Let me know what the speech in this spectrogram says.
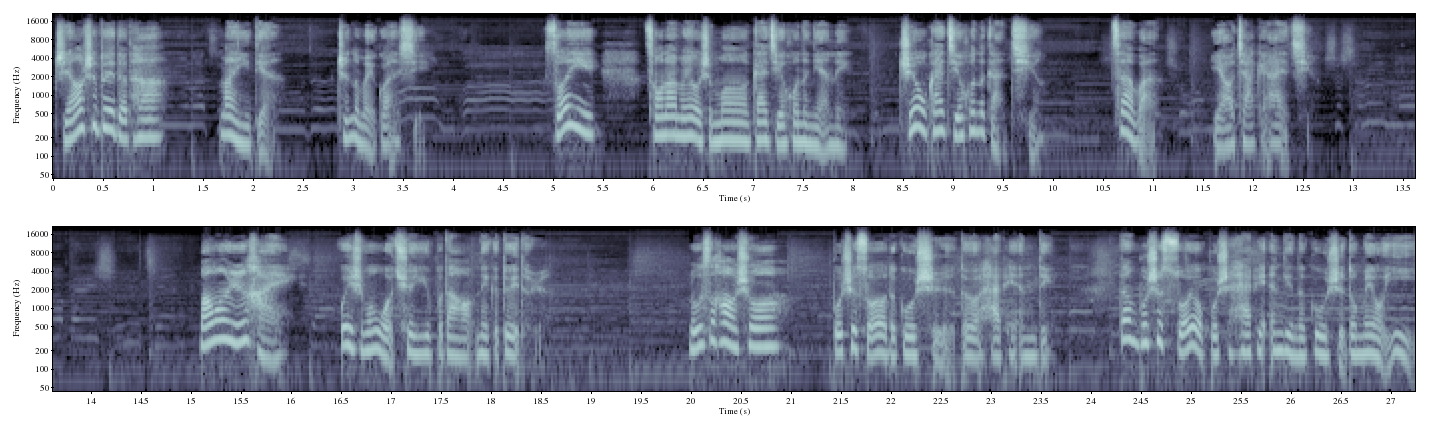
只要是对的，他慢一点，真的没关系。所以，从来没有什么该结婚的年龄，只有该结婚的感情。再晚，也要嫁给爱情。茫茫人海，为什么我却遇不到那个对的人？卢思浩说：“不是所有的故事都有 happy ending，但不是所有不是 happy ending 的故事都没有意义。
